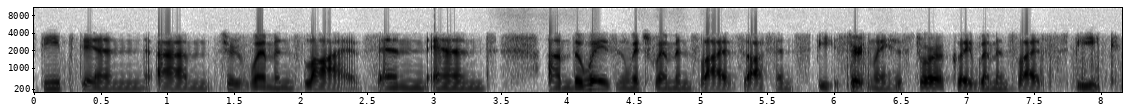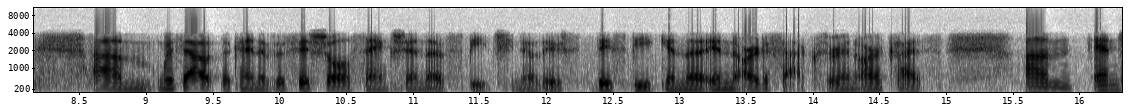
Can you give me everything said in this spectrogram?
steeped in um, sort of women's lives and and um, the ways in which women's lives often speak. Certainly, historically, women's lives speak um, without the kind of official sanction of speech. You know, they they speak in the in artifacts or in archives. Um, and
